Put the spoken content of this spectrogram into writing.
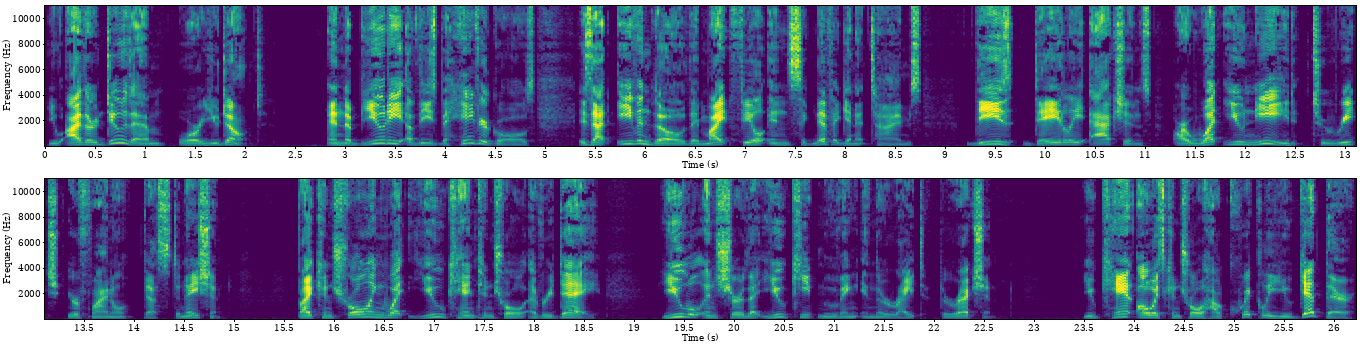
You either do them or you don't. And the beauty of these behavior goals is that even though they might feel insignificant at times, these daily actions are what you need to reach your final destination. By controlling what you can control every day, you will ensure that you keep moving in the right direction. You can't always control how quickly you get there,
